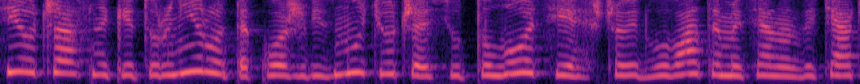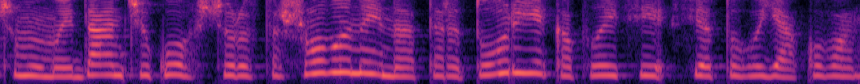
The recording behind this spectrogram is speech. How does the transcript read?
Всі учасники турніру також візьмуть участь у толоці, що відбуватиметься на дитячому майданчику, що розташований на території каплиці Святого Якова.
